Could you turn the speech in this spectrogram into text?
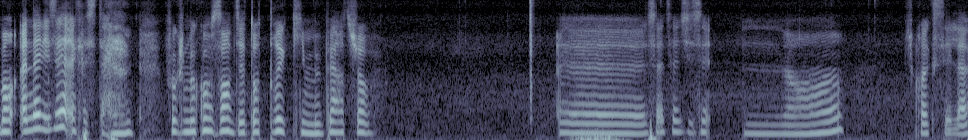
Bon, analyser un cristal. Faut que je me concentre, il y a trop de trucs qui me perturbent. Euh, synthétiser. Non. Je crois que c'est la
